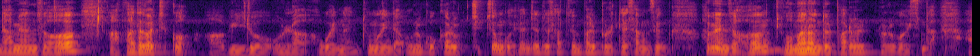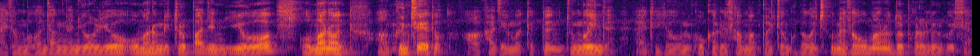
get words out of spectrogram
나면서 아, 바닥을 찍고 아, 위로 올라오고 있는 종목인데 오늘 고가를 7.9 현재도 4.8%대 상승하면서 5만원 돌파를 누르고 있습니다. 아, 이 종목은 작년 6월 이후 5만원 밑으로 빠진 이후 5만원 아, 근처에도 아, 가지 못했던 종목인데 아, 드디어 오늘 고가를 48,900원 찍으면서 5만원 돌파를 누르고 있어요.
